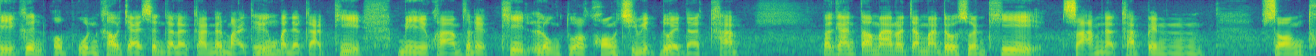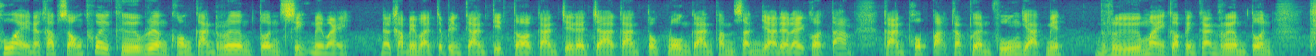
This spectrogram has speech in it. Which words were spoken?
ดีขึ้นอบอุ่นเข้าใจซึ่งกันและกันนั่นหมายถึงบรรยากาศที่มีความสำเร็จที่ลงตัวของชีวิตด้วยนะครับ ประการต่อมาเราจะมาดูส่วนที่ 3 นะครับเป็น สองถ้วยนะครับสองถ้วยคือเรื่องของการเริ่มต้นสิ่งใหม่ๆนะครับไม่ว่าจะเป็นการติดต่อการเจรจาการตกลงการทำสัญญาใดๆก็ตาม การพบปะกับเพื่อนฝูงญาติมิตร หรือไม่ก็เป็นการเริ่มต้นท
